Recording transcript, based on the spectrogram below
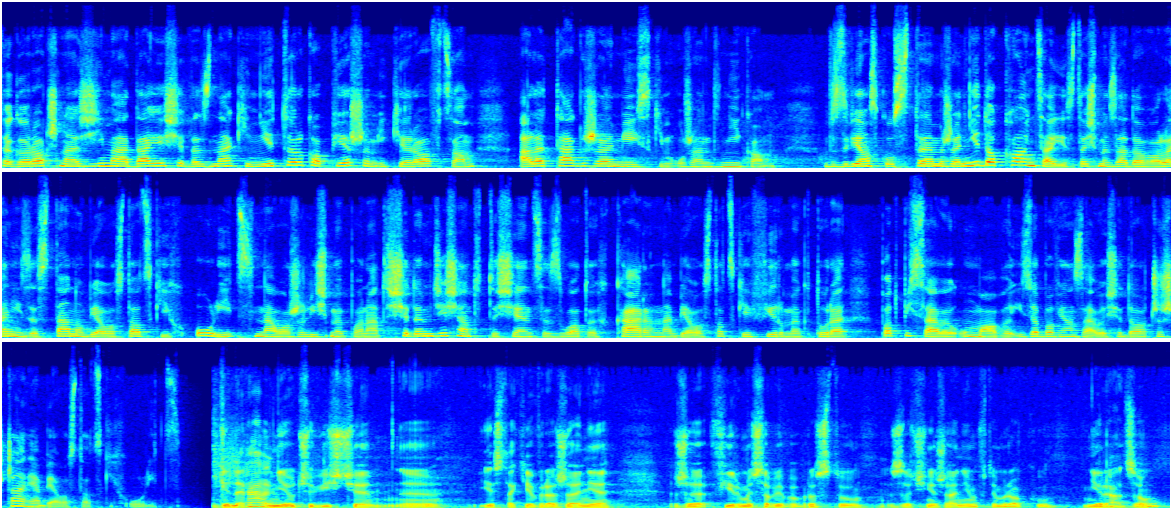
Tegoroczna zima daje się we znaki nie tylko pieszym i kierowcom, ale także miejskim urzędnikom. W związku z tym, że nie do końca jesteśmy zadowoleni ze stanu białostockich ulic, nałożyliśmy ponad 70 tysięcy złotych kar na białostockie firmy, które podpisały umowy i zobowiązały się do oczyszczania białostockich ulic. Generalnie oczywiście e, jest takie wrażenie, że firmy sobie po prostu z odśnieżaniem w tym roku nie radzą.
